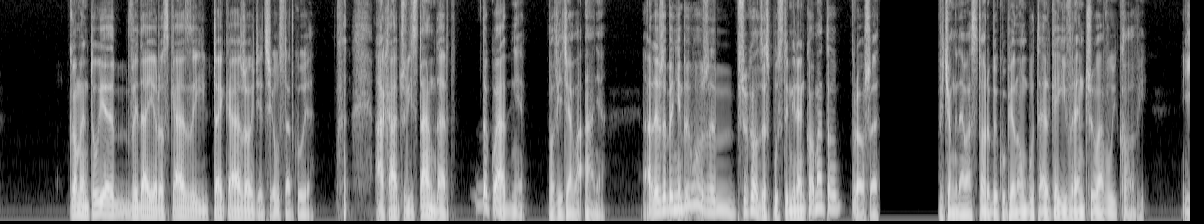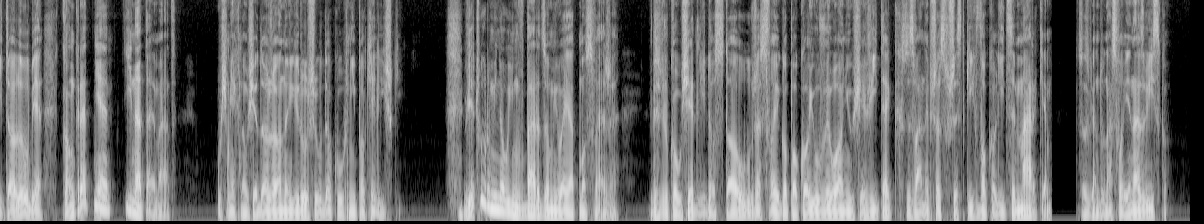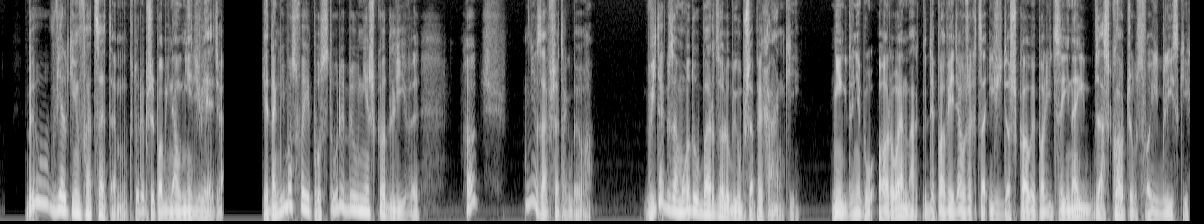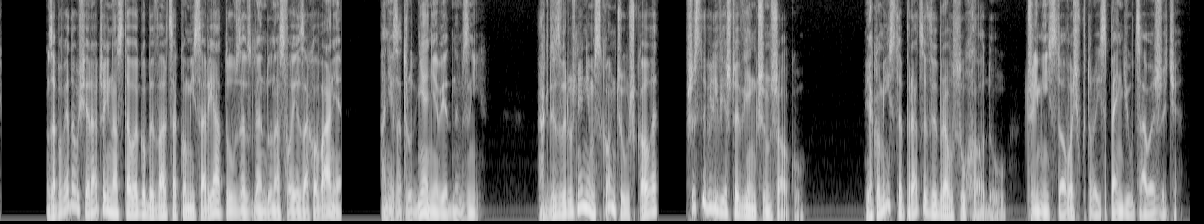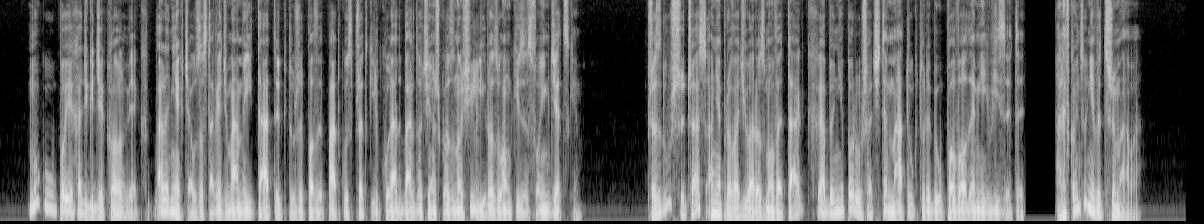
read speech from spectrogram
Komentuje, wydaje rozkazy i czeka, aż ojciec się ustatkuje. Aha, czyli standard. Dokładnie, powiedziała Ania. Ale żeby nie było, że przychodzę z pustymi rękoma, to proszę. Wyciągnęła z torby kupioną butelkę i wręczyła wujkowi. I to lubię, konkretnie i na temat. Uśmiechnął się do żony i ruszył do kuchni po kieliszki. Wieczór minął im w bardzo miłej atmosferze. Gdy tylko usiedli do stołu, że swojego pokoju wyłonił się Witek, zwany przez wszystkich w okolicy Markiem, ze względu na swoje nazwisko. Był wielkim facetem, który przypominał niedźwiedzia. Jednak mimo swojej postury był nieszkodliwy, choć nie zawsze tak było. Witek za młodu bardzo lubił przepychanki. Nigdy nie był orłem, a gdy powiedział, że chce iść do szkoły policyjnej, zaskoczył swoich bliskich. Zapowiadał się raczej na stałego bywalca komisariatów ze względu na swoje zachowanie, a nie zatrudnienie w jednym z nich. A gdy z wyróżnieniem skończył szkołę, wszyscy byli w jeszcze większym szoku. Jako miejsce pracy wybrał Suchodół, czyli miejscowość, w której spędził całe życie. Mógł pojechać gdziekolwiek, ale nie chciał zostawiać mamy i taty, którzy po wypadku sprzed kilku lat bardzo ciężko znosili rozłąki ze swoim dzieckiem. Przez dłuższy czas Ania prowadziła rozmowę tak, aby nie poruszać tematu, który był powodem jej wizyty, ale w końcu nie wytrzymała.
